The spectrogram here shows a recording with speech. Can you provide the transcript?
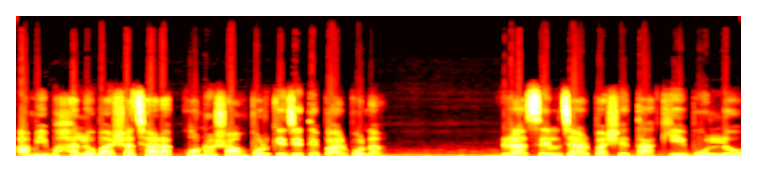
আমি ভালোবাসা ছাড়া কোনো সম্পর্কে যেতে পারব না। রাসেল চারপাশে তাকিয়ে বলল,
